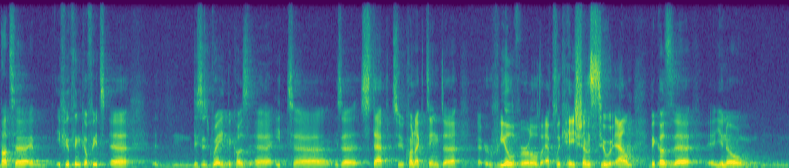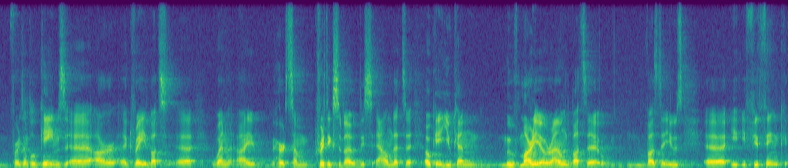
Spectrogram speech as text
But uh, if you think of it, uh, this is great because uh, it is a step to connecting the real-world applications to Elm because, you know, for example, games uh, are uh, great, but uh, when I heard some critics about this Elm, that, okay, you can move Mario around, but what's the use? if you think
